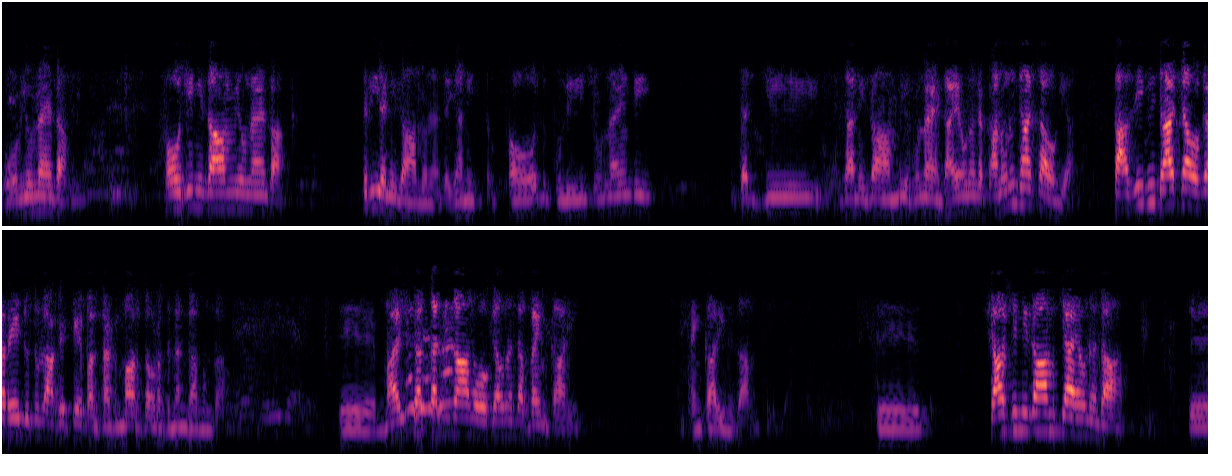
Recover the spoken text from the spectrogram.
وہ بھی انہیں دا۔ فوجی نظام بھی انہیں دا۔ تری نظام انہیں دے یعنی فوج، پولیس انہیں دی۔ ججی دا نظام بھی انہیں دا۔ یہ انہیں دا قانونی ڈھانچہ ہو گیا۔ تہذیبی ڈھانچہ ہو گیا ریڈیو تو لا کے کیبل تک مارتا عورت ننگا منگا۔ معیشت کا نظام ہو گیا، انہوں نے بینکاری۔ بینکاری نظام تھی۔ گیا سیاسی نظام کیا ہے انہیں دا؟ کہ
